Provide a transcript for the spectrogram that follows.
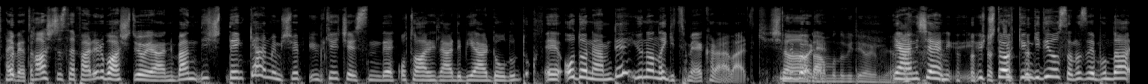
Evet Haçlı seferleri başlıyor yani. Ben hiç denk gelmemişim. Hep ülke içerisinde o tarihlerde bir yerde olurduk. E, o dönemde Yunan'a gitmeye karar verdik. Şimdi Ha, böyle. Ben bunu biliyorum ya. Yani şey yani 3-4 gün gidiyorsanız ve bunda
